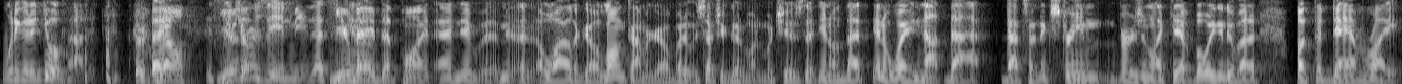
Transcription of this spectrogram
What are you going to do about it? Right? Well, it's the the- Jersey in me. That's You, you know- made that point, and it, I mean, a while ago, a long time ago, but it was such a good one, which is that you know that in a way, not that that's an extreme version, like yeah, but what are you gonna do about it? But the damn right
